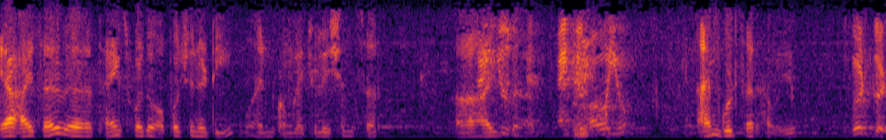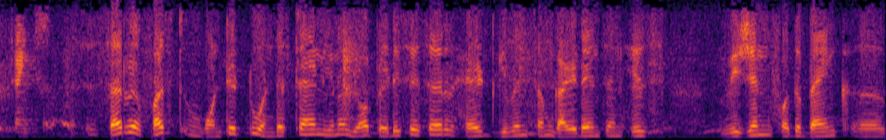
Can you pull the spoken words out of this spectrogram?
Yeah, hi sir. Uh, thanks for the opportunity and congratulations, sir. Uh, Thank you. I, Thank you. How are you? I'm good, sir. How are you? Good, good. Thanks. Sir, uh, first wanted to understand, you know, your predecessor had given some guidance and his vision for the bank uh,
